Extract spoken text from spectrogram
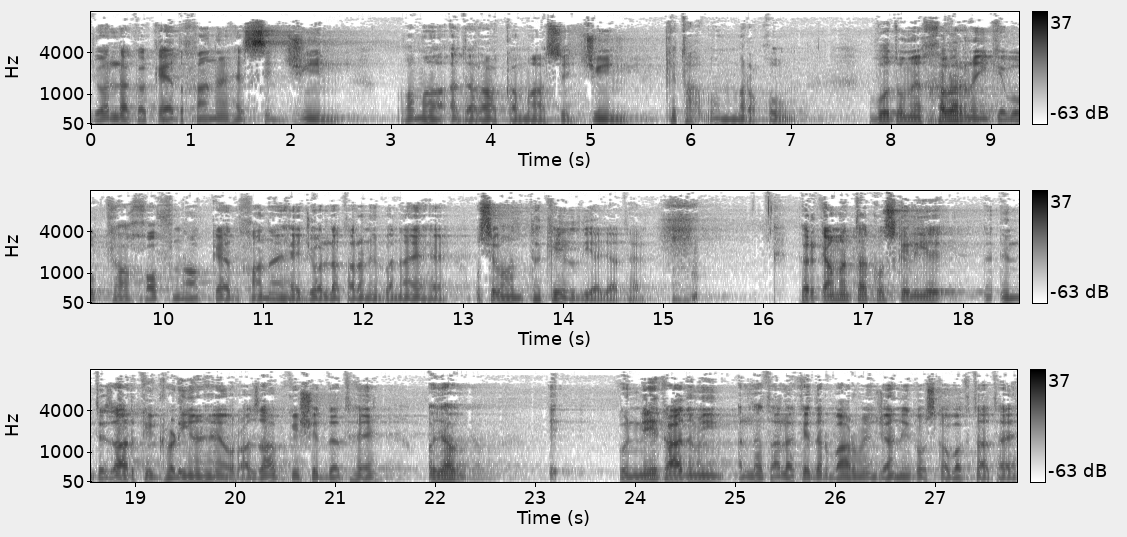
जो अल्लाह का कैद खाना है सिज्जीन। वमा अदरा कमा सिज्जीन। किताब मरकूम। वो तुम्हें खबर नहीं कि वो क्या खौफनाक कैद खाना है जो अल्लाह ताला ने बनाया है, उसे वहाँ धकेल दिया जाता है। फिर क्या तक उसके लिए इंतज़ार की घड़ियाँ हैं और अजाब की शिद्दत है। और जब कोई नेक आदमी अल्लाह ताला के दरबार में जाने का उसका वक्त आता है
